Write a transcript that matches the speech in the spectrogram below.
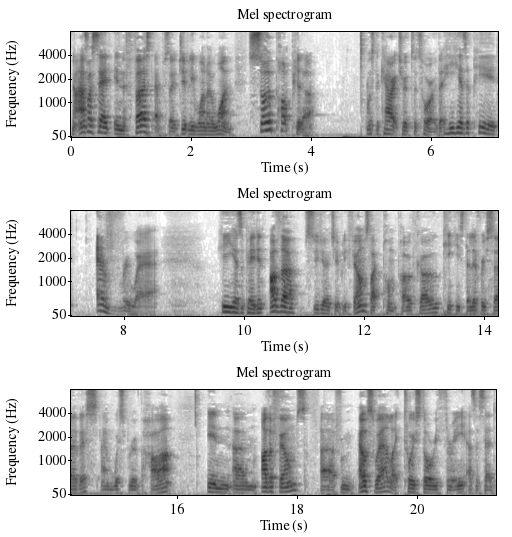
Now, as I said in the first episode, Ghibli 101, so popular was the character of Totoro that he has appeared everywhere. He has appeared in other Studio Ghibli films like Pompoko, Kiki's Delivery Service, and Whisper of the Heart. In um, other films uh, from elsewhere, like Toy Story 3, as I said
